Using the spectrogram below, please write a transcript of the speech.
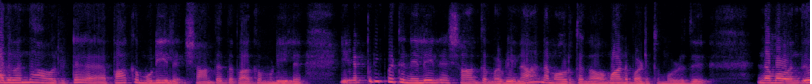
அது வந்து அவர்கிட்ட பார்க்க முடியல. சாந்தத்தை பார்க்க முடியல. எப்படிப்பட்ட நிலையில சாந்தம் அப்படின்னா நம்ம ஒருத்தங்க அவமானப்படுத்தும் பொழுது நம்ம வந்து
